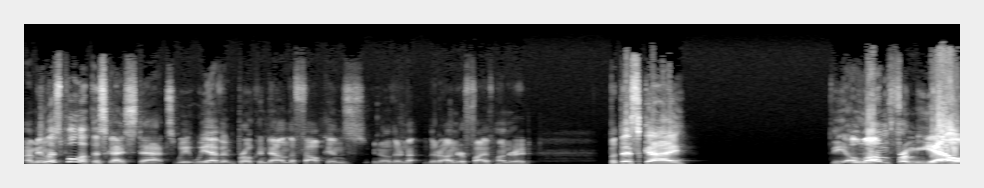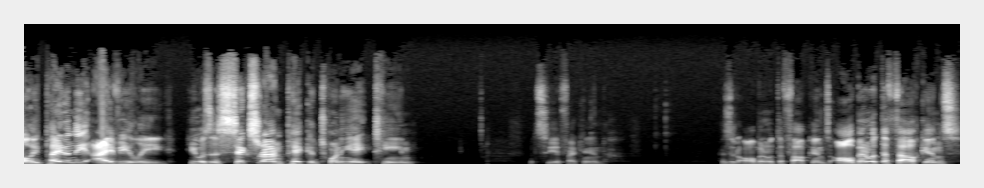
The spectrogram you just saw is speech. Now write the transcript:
I mean, let's pull up this guy's stats. We, we haven't broken down the Falcons. You know, they're not they're under 500. But this guy, the alum from Yale, he played in the Ivy League. He was a six round pick in 2018. Let's see if I can. Has it all been with the Falcons? All been with the Falcons.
